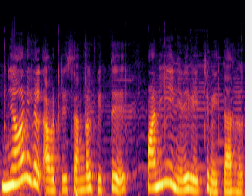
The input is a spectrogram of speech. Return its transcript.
ஞானிகள் அவற்றை சங்கல்பித்து பணியை நிறைவேற்றி வைத்தார்கள்.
